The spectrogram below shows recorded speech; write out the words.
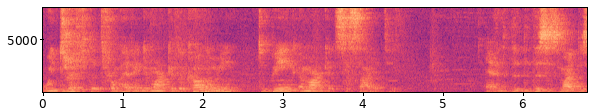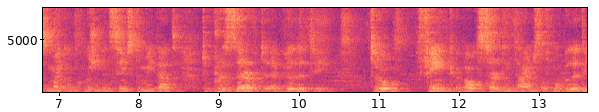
we drifted from having a market economy to being a market society. And th th this is my this is my conclusion. It seems to me that to preserve the ability to think about certain types of mobility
